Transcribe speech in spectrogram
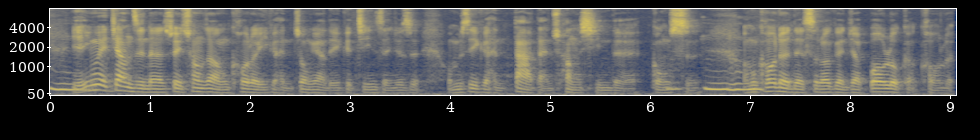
嗯也因为这样子呢，所以创造我们 Kohler 一个很重要的一个精神，就是我们是一个很大胆创新的公司。嗯我们 Kohler 的 slogan 叫 b o l o g Kohler。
